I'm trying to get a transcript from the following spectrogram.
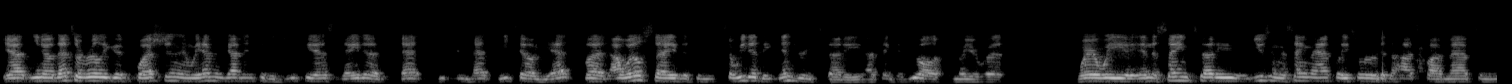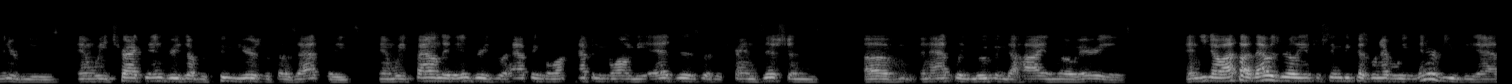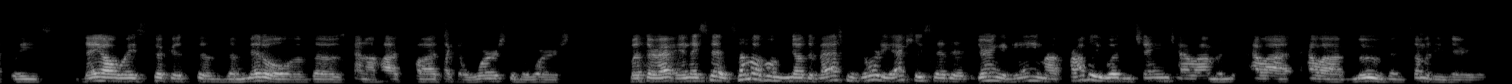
Yeah, you know that's a really good question, and we haven't gotten into the GPS data that in that detail yet. But I will say that the so we did the injury study. I think that you all are familiar with, where we in the same study using the same athletes where we did the hotspot maps and interviews, and we tracked injuries over two years with those athletes, and we found that injuries were happening happening along the edges or the transitions of an athlete moving to high and low areas. And, you know, I thought that was really interesting because whenever we interviewed the athletes, they always took us to the middle of those kind of hot spots, like the worst of the worst. But they're, and they said some of them, you know, the vast majority actually said that during a game, I probably wouldn't change how I'm, how I, how I move in some of these areas.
